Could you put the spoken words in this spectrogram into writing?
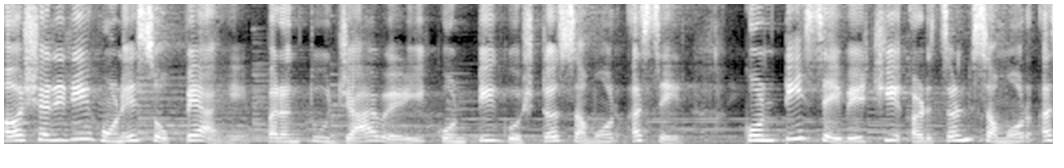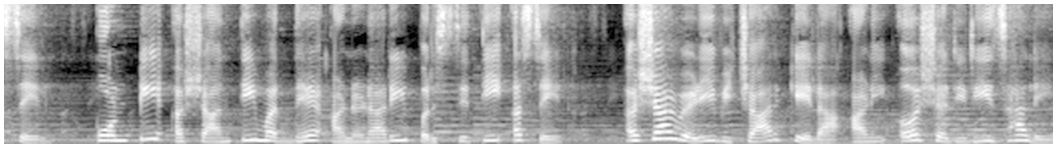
अशरीरी होणे सोपे आहे परंतु ज्यावेळी कोणती गोष्ट समोर असेल कोणती सेवेची अडचण समोर असेल कोणती अशांतीमध्ये आणणारी परिस्थिती असेल अशा वेळी विचार केला आणि अशरीरी झाले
